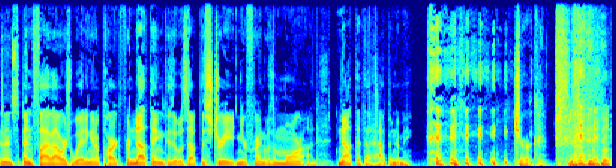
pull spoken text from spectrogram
and then spend five hours waiting in a park for nothing because it was up the street and your friend was a moron. Not that that happened to me. Jerk.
